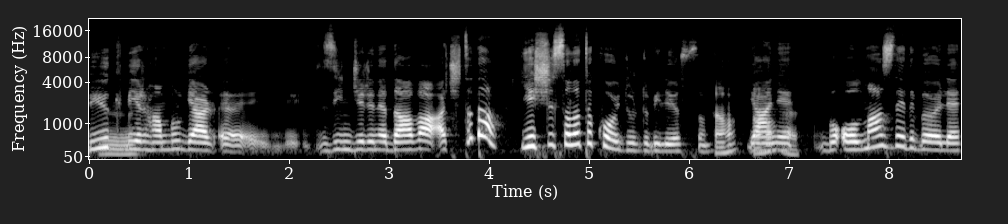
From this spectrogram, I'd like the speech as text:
büyük Hmm. bir hamburger e, zincirine dava açtı da yeşil salata koydurdu biliyorsun. Aha, aha. Yani evet. bu olmaz dedi böyle.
